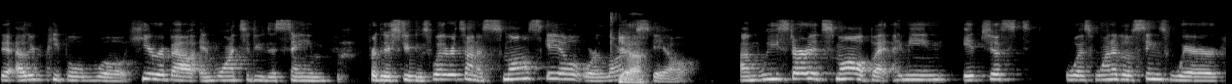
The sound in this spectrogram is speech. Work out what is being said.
that other people will hear about and want to do the same for their students, whether it's on a small scale or a large Yeah. scale. Um, we started small, but I mean, it just was one of those things where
